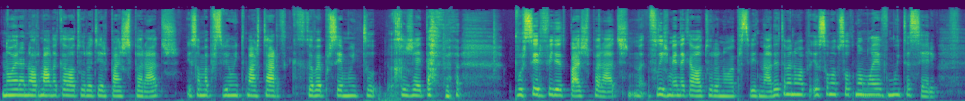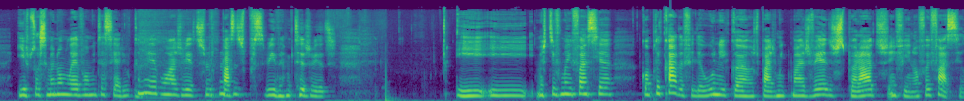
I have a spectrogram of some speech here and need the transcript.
não era normal naquela altura ter pais separados. Eu só me apercebi muito mais tarde que acabei por ser muito rejeitada por ser filha de pais separados. Felizmente naquela altura não apercebi de nada. Eu também não, eu sou uma pessoa que não me levo muito a sério. E as pessoas também não me levam muito a sério, o que também é bom às vezes, porque passo despercebida muitas vezes. E, e, mas tive uma infância complicada, filha única, os pais muito mais velhos, separados, enfim, não foi fácil.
